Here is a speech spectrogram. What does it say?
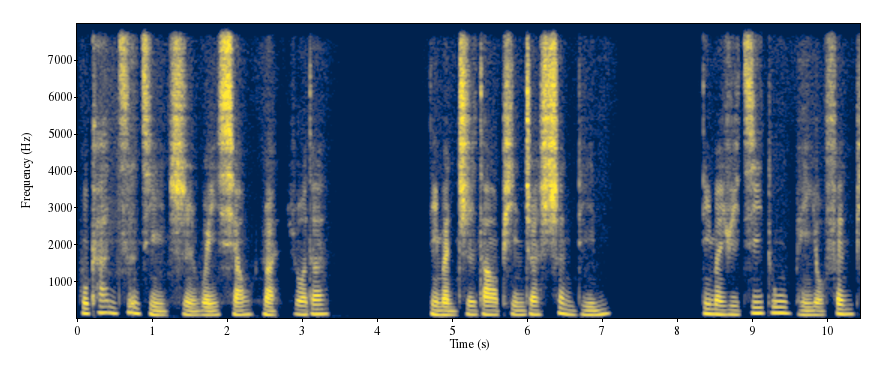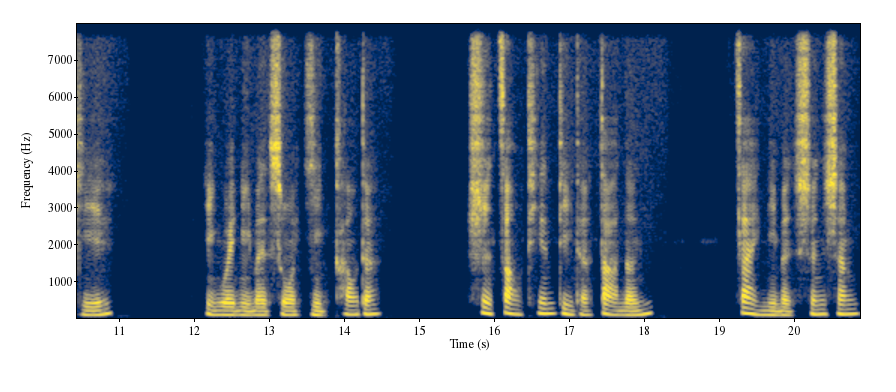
不看自己是微小软弱的。你们知道，凭着圣灵，你们与基督没有分别，因为你们所倚靠的。是造天地的大能，在你们身上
